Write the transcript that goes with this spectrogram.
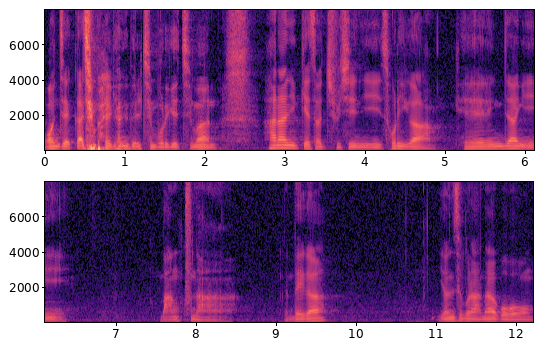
언제까지 발견이 될지 모르겠지만 하나님께서 주신 이 소리가 굉장히 많구나. 내가 연습을 안 하고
